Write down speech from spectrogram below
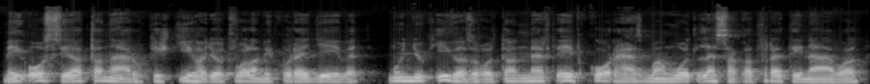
Még Oszi a tanáruk is kihagyott valamikor egy évet, mondjuk igazoltan, mert épp kórházban volt leszakadt retinával,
